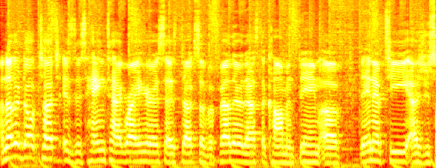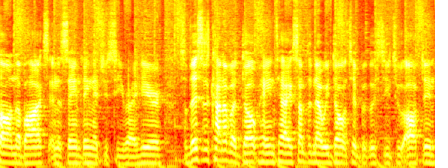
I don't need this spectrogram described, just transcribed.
Another dope touch is this hang tag right here. It says ducks of a feather. That's the common theme of the NFT as you saw in the box and the same thing that you see right here. So this is kind of a dope hang tag, something that we don't typically see too often.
